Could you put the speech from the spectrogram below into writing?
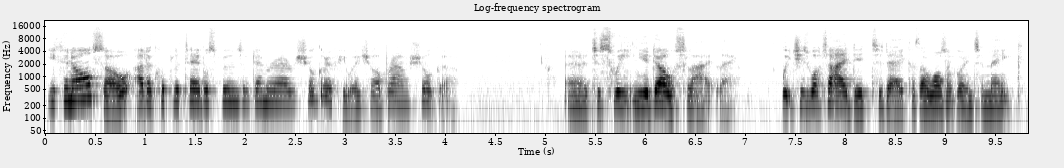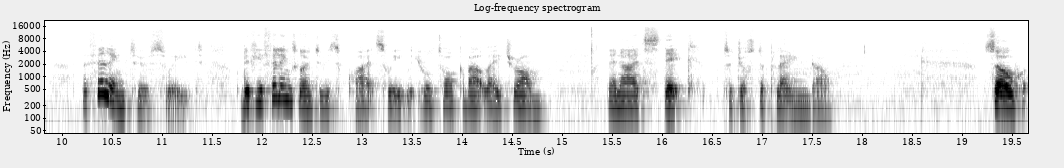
you can also add a couple of tablespoons of demerara sugar if you wish, or brown sugar, uh, to sweeten your dough slightly, which is what I did today because I wasn't going to make the filling too sweet. But if your filling's going to be quite sweet, which we'll talk about later on, then I'd stick to just a plain dough. So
